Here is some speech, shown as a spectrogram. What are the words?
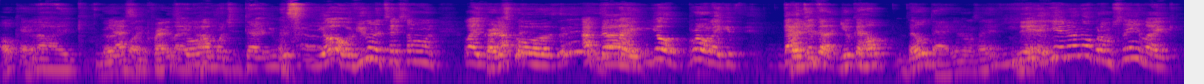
Okay. Like We asking question. credit like score. how much debt you. yo, if you're gonna take someone like Credit I, scores. Eh, I feel like yo, bro, like if that's but you if- got you can help build that. You know what I'm saying? Yeah, Yeah. yeah, no, no, but I'm saying like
